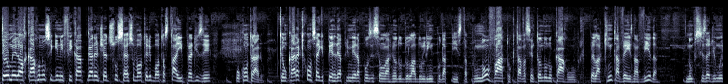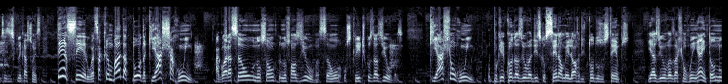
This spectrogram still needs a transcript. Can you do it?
ter o melhor carro não significa garantia de sucesso. O Valtteri Bottas tá aí pra dizer o contrário. Porque um cara que consegue perder a primeira posição largando do lado limpo da pista para um novato que tava sentando no carro pela quinta vez na vida, não precisa de muitas explicações. Terceiro, essa cambada toda que acha ruim, agora são não são não são as viúvas, são os críticos das viúvas, que acham ruim, porque quando as viúvas dizem que o Senna é o melhor de todos os tempos e as viúvas acham ruim, ah, então não,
